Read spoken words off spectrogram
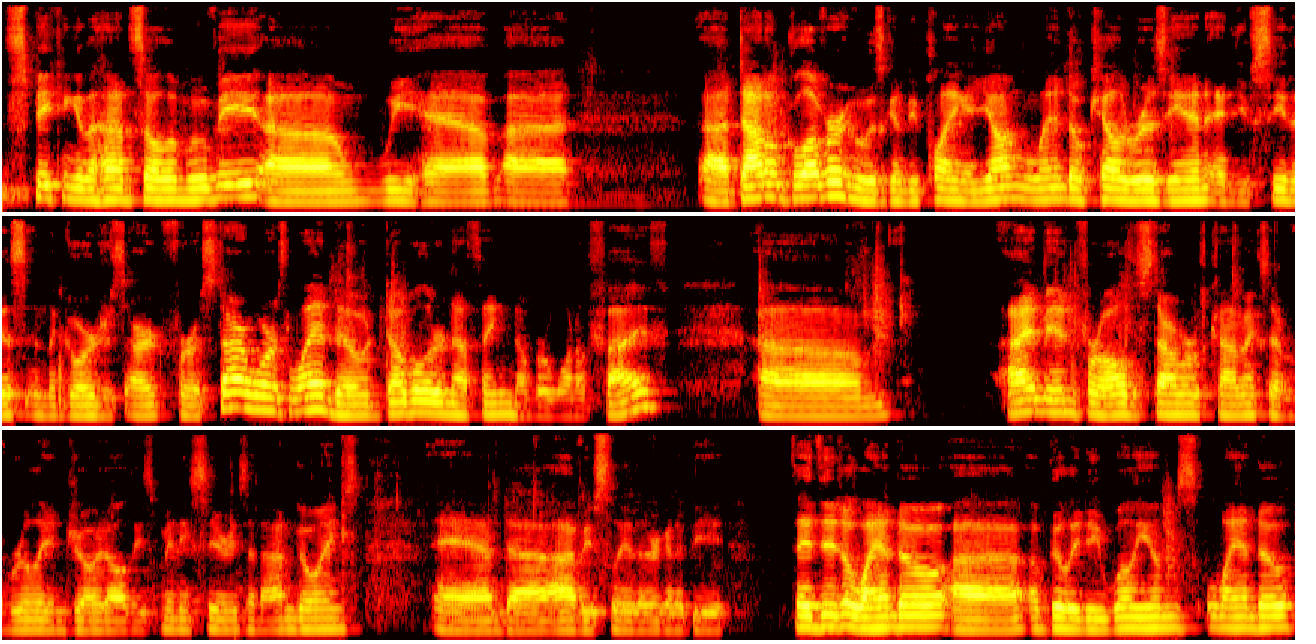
Speaking of the Han Solo movie, um, we have uh, uh, Donald Glover, who is going to be playing a young Lando Calrissian, and you see this in the gorgeous art for a Star Wars Lando Double or Nothing, number one of five. Um, I'm in for all the Star Wars comics. I've really enjoyed all these miniseries and ongoings, and uh, obviously they're going to be. They did a Lando, uh, a Billy Dee Williams Lando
